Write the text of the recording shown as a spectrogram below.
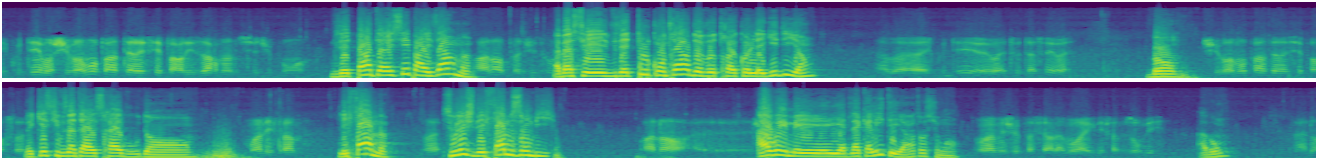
Écoutez, moi je suis vraiment pas intéressé par les armes, hein, monsieur Dupont. hein. Vous êtes pas intéressé par les armes? Ah non, pas du tout. Ah bah c'est, vous êtes tout le contraire de votre collègue Eddie, hein. Ah bah écoutez, euh, ouais, tout à fait, ouais. Bon, Je suis vraiment pas intéressé par ça. mais qu'est-ce qui vous intéresserait vous dans Moi, les femmes. les femmes Ouais. Si vous voulez, j'ai des femmes zombies. Ah non, euh, Ah oui, mais il y a de la qualité, hein, attention. Hein. ouais, mais je vais pas faire l'amour avec des femmes zombies. Ah bon? Ah non,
